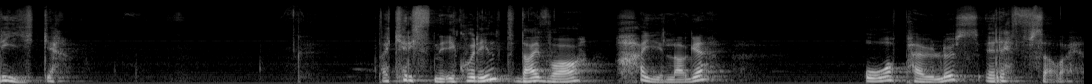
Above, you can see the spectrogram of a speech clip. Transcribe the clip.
rike. De kristne i Korint de var heilage, og Paulus refsa dem.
